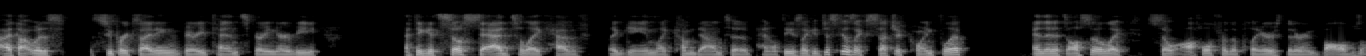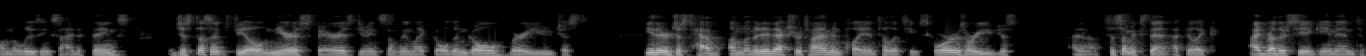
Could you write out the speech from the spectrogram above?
I thought was super exciting, very tense, very nervy. I think it's so sad to like have a game like come down to penalties. Like it just feels like such a coin flip. And then it's also like so awful for the players that are involved on the losing side of things. It just doesn't feel near as fair as doing something like golden goal where you just either just have unlimited extra time and play until the team scores or you just I don't know. To some extent, I feel like I'd rather see a game end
